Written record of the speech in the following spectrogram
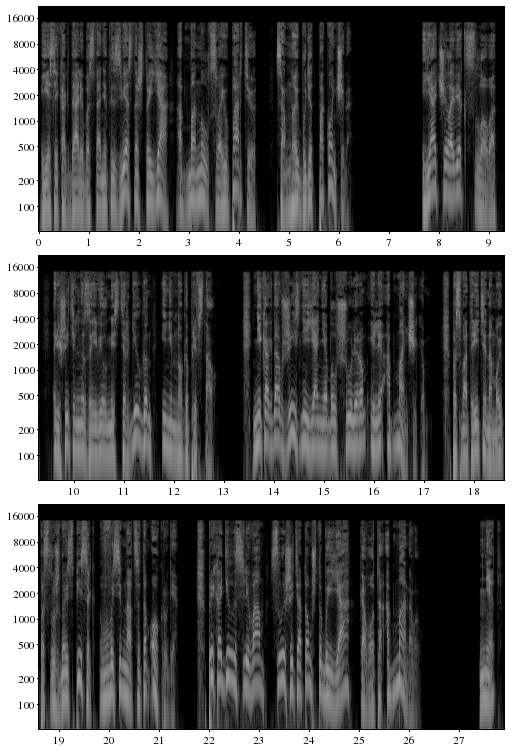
Если когда-либо станет известно, что я обманул свою партию, со мной будет покончено. Я человек слова, решительно заявил мистер Гилган и немного привстал. Никогда в жизни я не был шулером или обманщиком. Посмотрите на мой послужной список в восемнадцатом округе. Приходилось ли вам слышать о том, чтобы я кого-то обманывал? Нет,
